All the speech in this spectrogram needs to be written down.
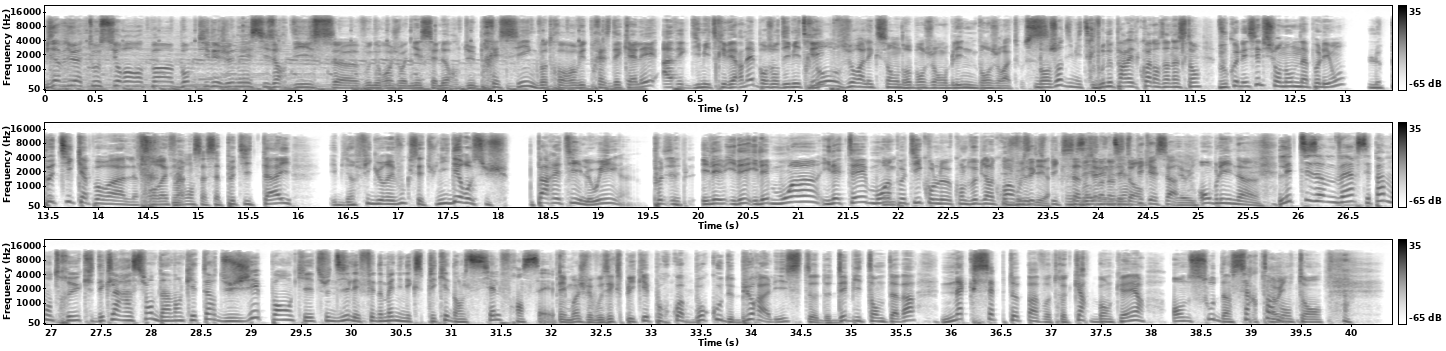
Bienvenue à tous sur Europe 1. Bon petit déjeuner, 6h10. Euh, Vous nous rejoignez, c'est l'heure du pressing, votre revue de presse décalée avec Dimitri Vernet. Bonjour Dimitri. Bonjour Alexandre, bonjour Ambline, bonjour à tous. Bonjour Dimitri. Vous nous parlez de quoi dans un instant? Vous connaissez le surnom de Napoléon? Le petit caporal, en référence à sa petite taille. Eh bien, figurez-vous que c'est une idée reçue. Paraît-il, oui. Il est, il est, il est moins, il était moins On- petit qu'on le, qu'on ne veut bien le croire. Je vous dire. explique ça Vous allez nous expliquer ça. Eh oui. Ombline. Les petits hommes verts, c'est pas mon truc. Déclaration d'un enquêteur du GEPAN qui étudie les phénomènes inexpliqués dans le ciel français. Et moi, je vais vous expliquer pourquoi beaucoup de buralistes, de débitants de tabac n'acceptent pas votre carte bancaire en dessous d'un certain Ah oui. montant.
